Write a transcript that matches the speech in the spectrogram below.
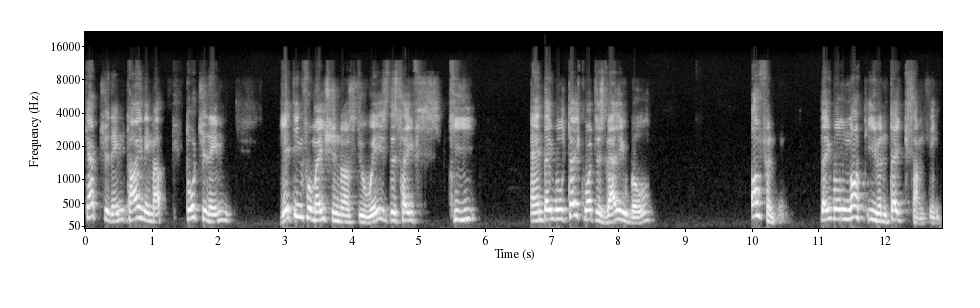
capture them, tie them up, torture them, get information as to where's the safe's key, and they will take what is valuable. Often, they will not even take something.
